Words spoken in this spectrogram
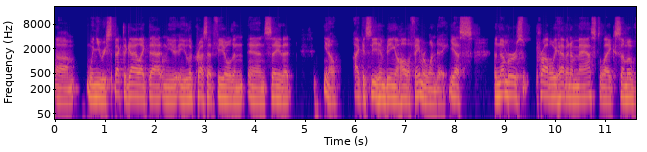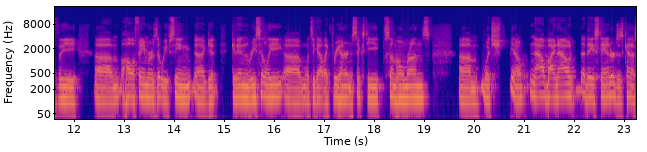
um, when you respect a guy like that, when you you look across that field and and say that, you know, I could see him being a Hall of Famer one day. Yes, the numbers probably haven't amassed like some of the um, Hall of Famers that we've seen uh, get get in recently. Uh, what's he got? Like 360 some home runs, um, which you know now by now nowadays standards is kind of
